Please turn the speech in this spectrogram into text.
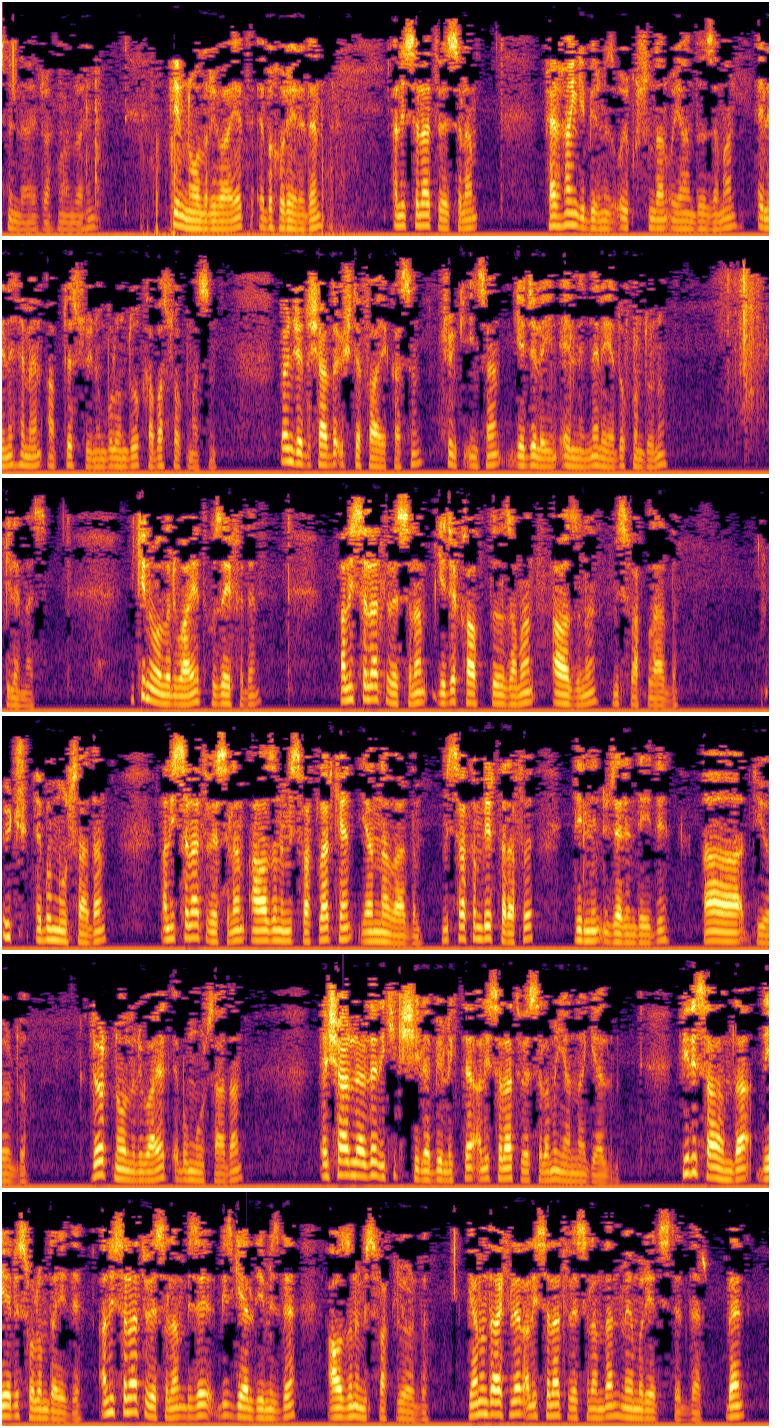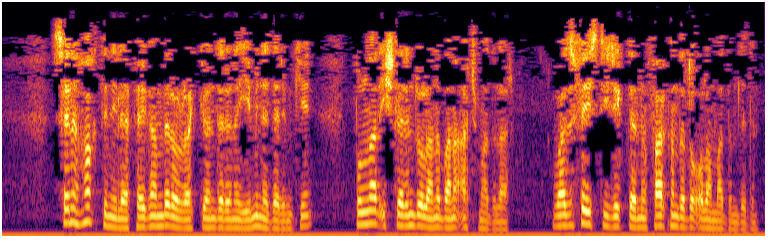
Bismillahirrahmanirrahim. Bir nolu rivayet Ebu Hureyre'den Aleyhisselatü Vesselam herhangi biriniz uykusundan uyandığı zaman elini hemen abdest suyunun bulunduğu kaba sokmasın. Önce dışarıda üç defa yıkasın. Çünkü insan geceleyin elinin nereye dokunduğunu bilemez. İki nolu rivayet Huzeyfe'den Aleyhisselatü Vesselam gece kalktığı zaman ağzını misvaklardı. 3. Ebu Musa'dan Aleyhisselatü Vesselam ağzını misvaklarken yanına vardım. Misvakın bir tarafı dilinin üzerindeydi. Aa diyordu. 4 nolu rivayet Ebu Musa'dan Eşarilerden iki kişiyle birlikte Aleyhisselatü Vesselam'ın yanına geldim. Biri sağımda, diğeri solumdaydı. Aleyhisselatü Vesselam bize biz geldiğimizde ağzını misvaklıyordu. Yanındakiler Aleyhisselatü Vesselam'dan memuriyet istediler. Ben seni hak din ile peygamber olarak gönderene yemin ederim ki bunlar işlerinde olanı bana açmadılar. Vazife isteyeceklerinin farkında da olamadım dedim.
